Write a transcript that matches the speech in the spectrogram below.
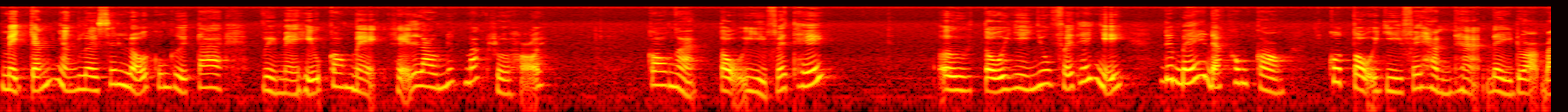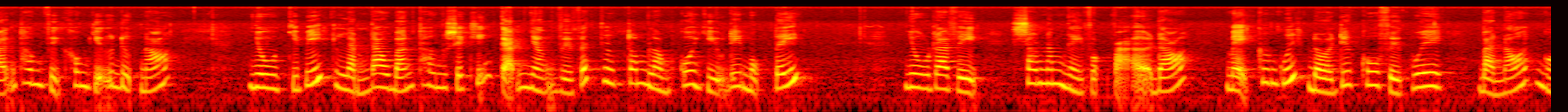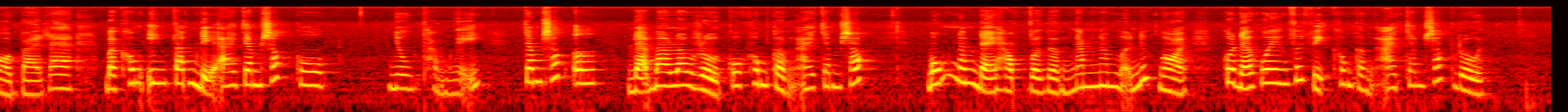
Mẹ chẳng nhận lời xin lỗi của người ta vì mẹ hiểu con mẹ, khẽ lau nước mắt rồi hỏi. Con à, tội gì phải thế? Ừ, tội gì Nhu phải thế nhỉ? Đứa bé đã không còn, cô tội gì phải hành hạ đầy đọa bản thân vì không giữ được nó. Nhu chỉ biết làm đau bản thân sẽ khiến cảm nhận về vết thương trong lòng cô dịu đi một tí. Nhu ra việc, sau 5 ngày vật vả ở đó, mẹ cương quyết đòi đưa cô về quê. Bà nói ngồi bà ra, bà không yên tâm để ai chăm sóc cô. Nhu thầm nghĩ, chăm sóc ư, đã bao lâu rồi cô không cần ai chăm sóc. 4 năm đại học và gần 5 năm ở nước ngoài, cô đã quen với việc không cần ai chăm sóc rồi.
